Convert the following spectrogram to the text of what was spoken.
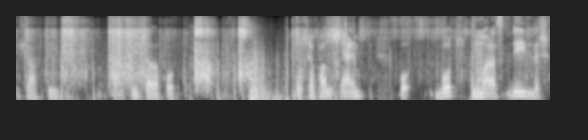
İnşallah değil. İnşallah bot. Bot yapan yani bot, bot numarası değildir.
